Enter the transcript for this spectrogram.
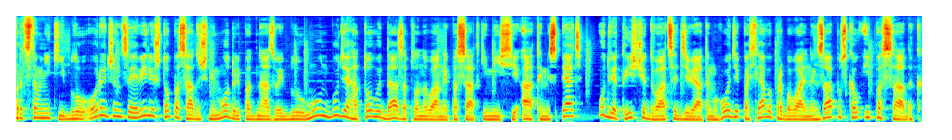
Прадстаўнікі Blue Origin заявілі, што пасадачны модуль пад назвай Blue Moon будзе гатовы да запланаванай пасадкі місіі Атэміс 5 у 2029 годзе пасля выпрабавальных запускаў і пасадак.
